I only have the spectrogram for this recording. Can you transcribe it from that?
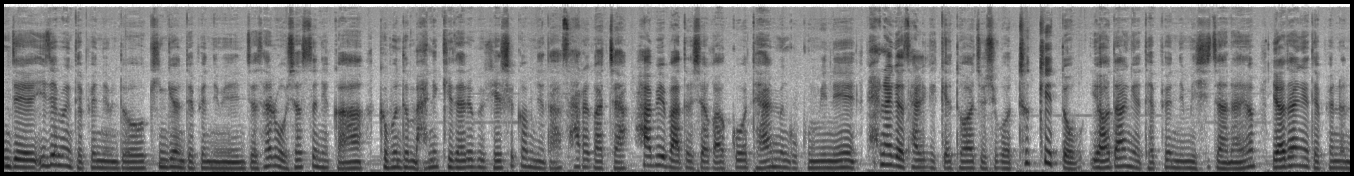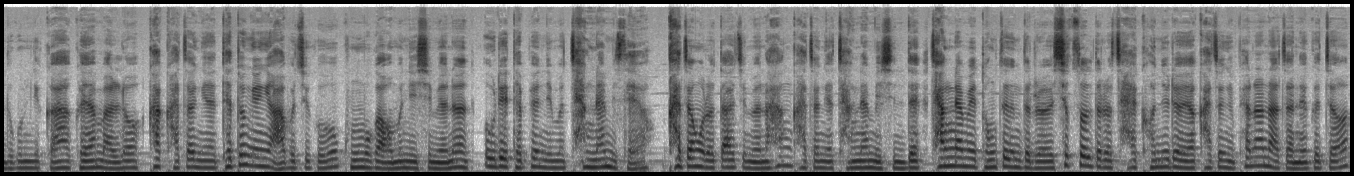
이제 이재명 대표님도 김기현 대표님이 이제 새로 오셨으니까 그분도 많이 기다리고 계실 겁니다. 살아가자 합의 받으셔갖고 대한민국 국민이 편하게 살게 도와주시고 특히 또 여당의 대표님이시잖아요. 여당 의 대표는 누굽니까? 그야말로 각 가정의 대통령의 아버지고 국무가 어머니시면은 우리 대표님은 장남이세요. 가정으로 따지면 한 가정의 장남이신데 장남의 동생들을 식솔들을 잘 거느려야 가정이 편안하잖아요. 그죠?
